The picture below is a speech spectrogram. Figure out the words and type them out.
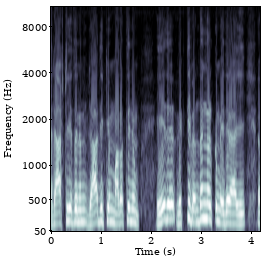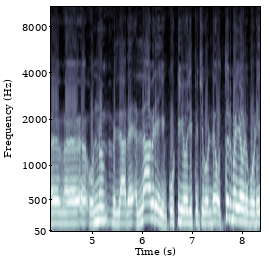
രാഷ്ട്രീയത്തിനും ജാതിക്കും മതത്തിനും ഏത് വ്യക്തിബന്ധങ്ങൾക്കും എതിരായി ഒന്നുമില്ലാതെ എല്ലാവരെയും കൂട്ടിയോജിപ്പിച്ചുകൊണ്ട് ഒത്തൊരുമയോടുകൂടി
